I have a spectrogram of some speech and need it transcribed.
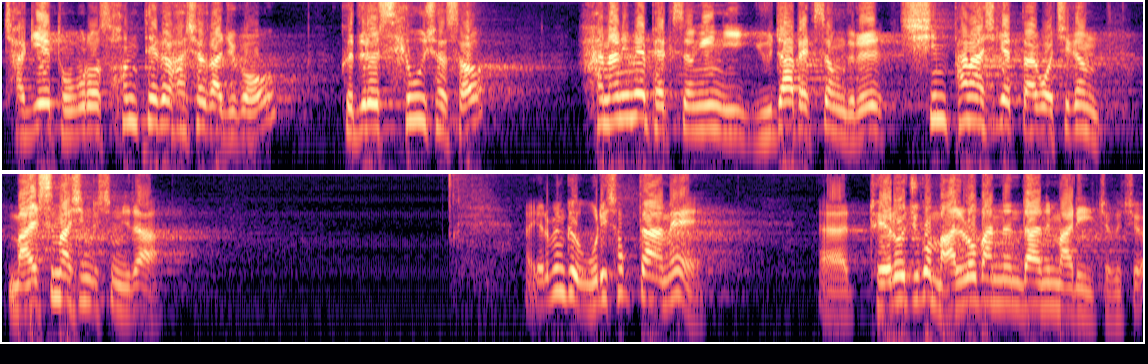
자기의 도구로 선택을 하셔가지고 그들을 세우셔서 하나님의 백성인 이 유다 백성들을 심판하시겠다고 지금 말씀하신 것입니다. 아, 여러분 그 우리 속담에 아, 되로 주고 말로 받는다는 말이 있죠, 그렇죠?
